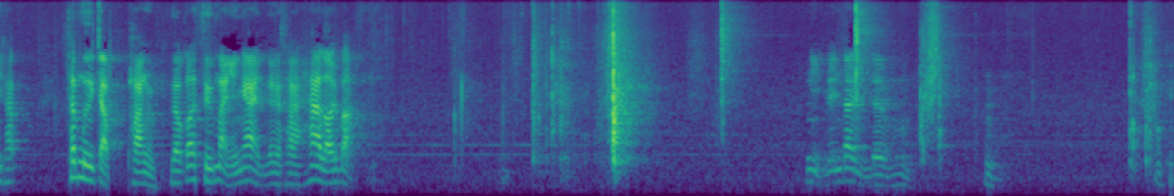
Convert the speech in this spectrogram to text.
นี่ครับ ถ้ามือจับพังเราก็ซื้อใหม่ง่ายๆในราคา500 บาท นี่เล่นได้เหมือนเดิมครับผมอืมโอเค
